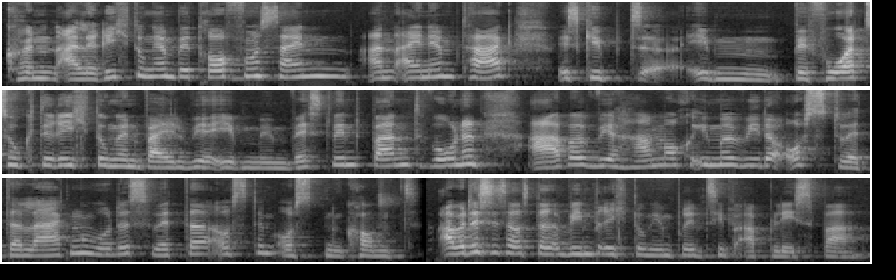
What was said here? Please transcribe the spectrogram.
können alle Richtungen betroffen sein an einem Tag. Es gibt äh, eben bevorzugte Richtungen, weil wir eben im Westwindband wohnen. Aber wir haben auch immer wieder Ostwetterlagen, wo das Wetter aus dem Osten kommt. Aber das ist aus der Windrichtung im Prinzip ablesbar.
